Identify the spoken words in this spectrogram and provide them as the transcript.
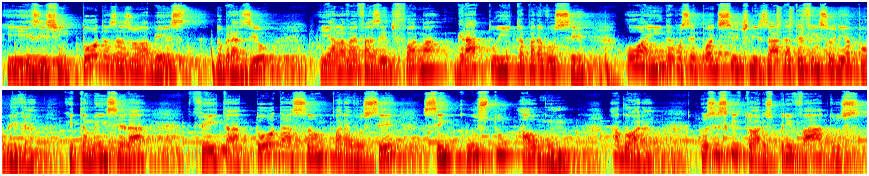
que existe em todas as OABs do Brasil, e ela vai fazer de forma gratuita para você. Ou ainda você pode se utilizar da Defensoria Pública, que também será feita toda a ação para você sem custo algum. Agora, nos escritórios privados,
